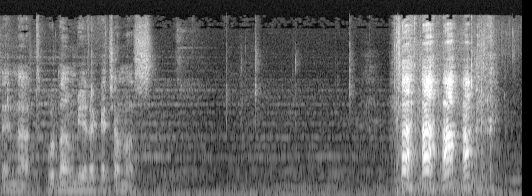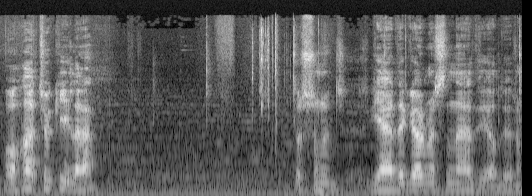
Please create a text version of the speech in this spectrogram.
Senin artık buradan bir yere kaçamazsın. Oha çok iyi lan. Dur şunu yerde görmesinler diye alıyorum.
